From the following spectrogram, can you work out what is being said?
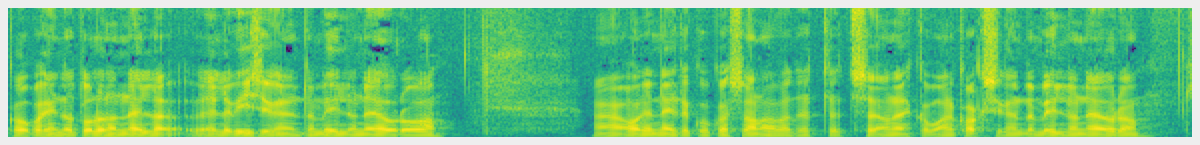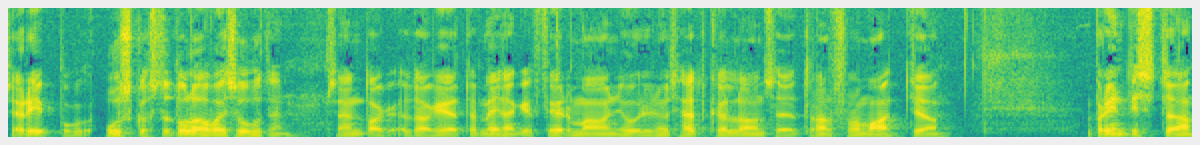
kaupan hinta tulee 450 miljoonaa euroa. Ää, oli neitä, kuka sanoivat, että, että se on ehkä vain 20 miljoonaa euroa. Se riippuu uskosta tulevaisuuteen. Sen takia, että meidänkin firma on juuri nyt hetkellä on se transformaatio printistä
